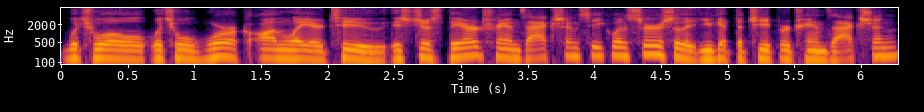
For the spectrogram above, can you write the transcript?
which will which will work on layer two. It's just their transaction sequencer so that you get the cheaper transaction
